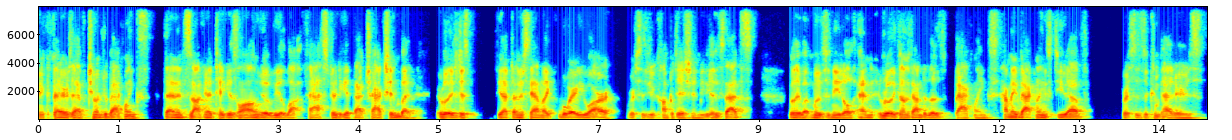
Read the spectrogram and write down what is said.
your competitors have 200 backlinks, then it's not going to take as long. It'll be a lot faster to get that traction. But it really just, you have to understand like where you are versus your competition because that's really what moves the needle. And it really comes down to those backlinks. How many backlinks do you have versus the competitors?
